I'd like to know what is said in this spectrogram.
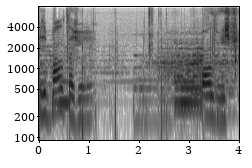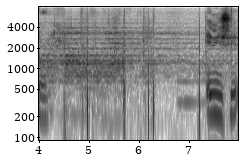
Bir balta şöyle. Olmuyor hiçbir şey olmuyor. En iyisi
